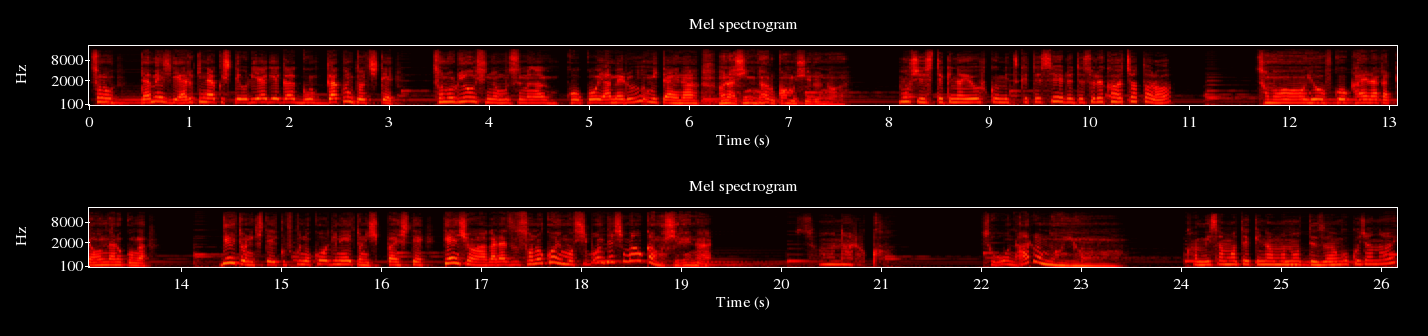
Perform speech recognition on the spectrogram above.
そのダメージでやる気なくして売り上げがガクンと落ちてその漁師の娘が高校を辞めるみたいな話になるかもしれない。もし素敵な洋服見つけてセールでそれ買えちゃったら？その洋服を買えなかった女の子がデートに着ていく服のコーディネートに失敗してテンション上がらずその声もしぼんでしまうかもしれない。そうなるか。そうなるのよ。神様的なものって残酷じゃない？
